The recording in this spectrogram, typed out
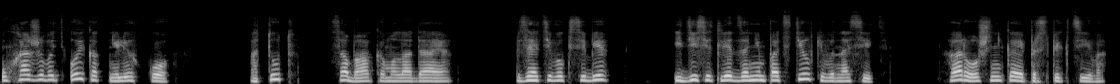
ухаживать ой как нелегко. А тут собака молодая. Взять его к себе и десять лет за ним подстилки выносить — хорошенькая перспектива.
